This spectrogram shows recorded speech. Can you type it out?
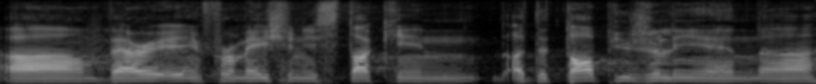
um, very information is stuck in at the top usually, and uh,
